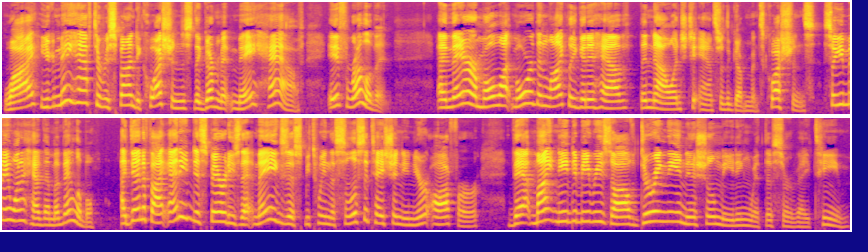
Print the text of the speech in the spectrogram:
Why? You may have to respond to questions the government may have if relevant. And they are more, than likely going to have the knowledge to answer the government's questions. So you may want to have them available. Identify any disparities that may exist between the solicitation and your offer that might need to be resolved during the initial meeting with the survey team.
